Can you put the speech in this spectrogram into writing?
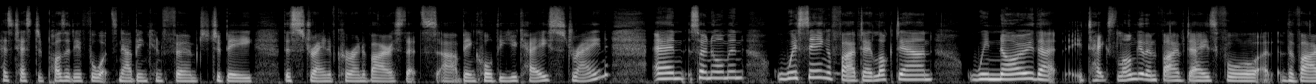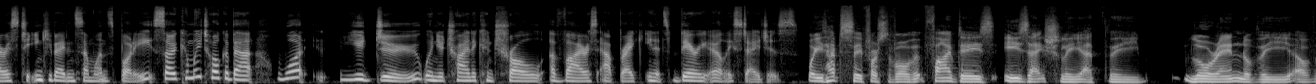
has tested positive for what's now been confirmed to be the strain of coronavirus that's uh, being called the UK strain. And so, Norman, we're seeing a five day lockdown. We know that it takes longer than five days for the virus to incubate in someone's body. So, can we talk about what you do when you're trying to control a virus outbreak in its very early stages? Well, you'd have to say, first of all, that five days is actually at the lower end of the of,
